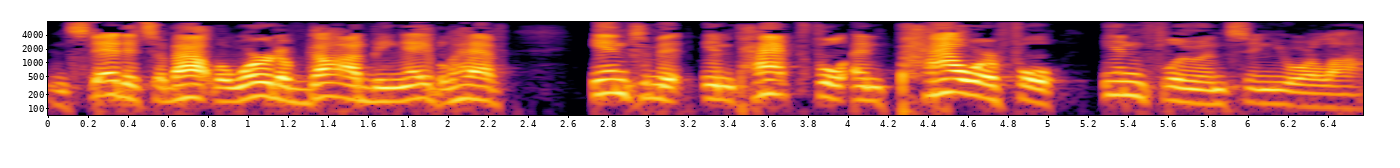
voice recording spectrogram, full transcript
Instead, it's about the Word of God being able to have intimate, impactful, and powerful influence in your life.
